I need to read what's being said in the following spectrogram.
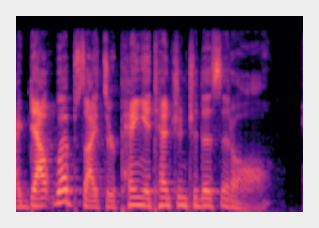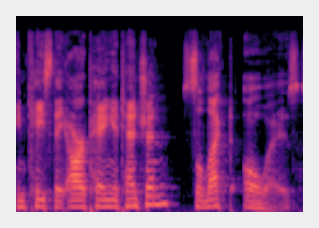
I doubt websites are paying attention to this at all. In case they are paying attention, select Always.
